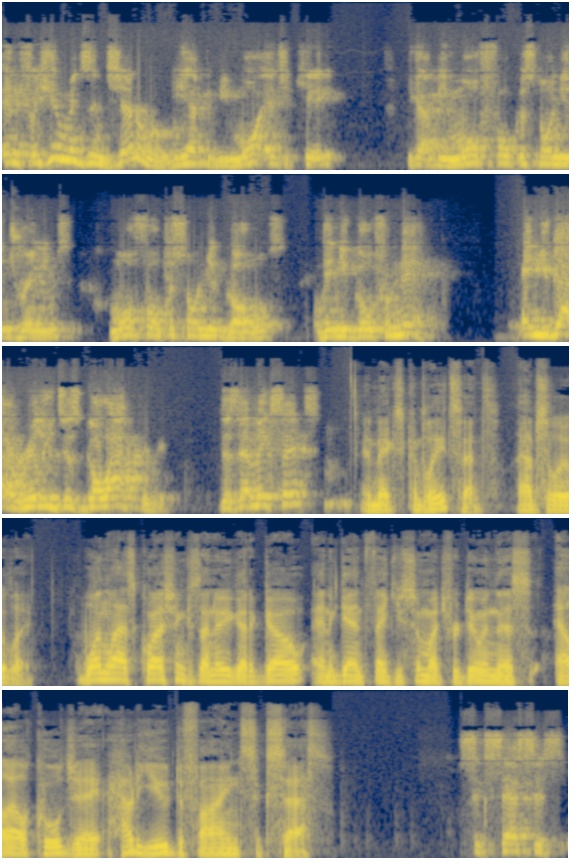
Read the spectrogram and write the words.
and for humans in general, you have to be more educated. You got to be more focused on your dreams, more focused on your goals. Then you go from there, and you got to really just go after it. Does that make sense? It makes complete sense. Absolutely. One last question because I know you got to go. And again, thank you so much for doing this. LL Cool J, how do you define success? Success is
